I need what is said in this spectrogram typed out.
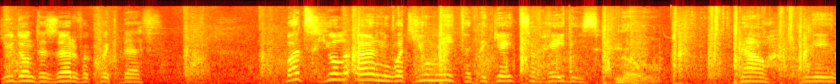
You don't deserve a quick death. But you'll earn what you meet at the gates of Hades. No, Now, kneel.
